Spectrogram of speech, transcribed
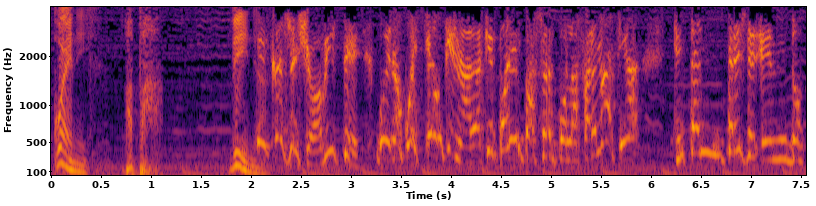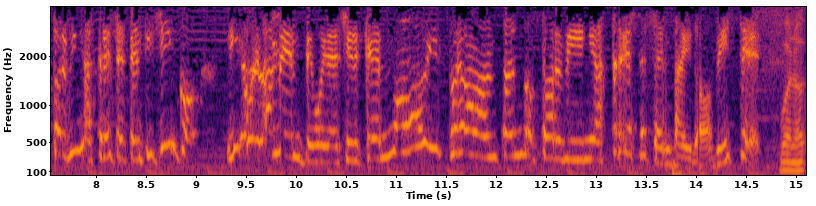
Koenig, papá, Dina. ¿Qué sé yo, viste? Bueno, cuestión que nada, que pueden pasar por la farmacia, que está en, tres- en Doctor Viñas 375, y nuevamente voy a decir que muy pronto en Doctor Viñas 362, ¿viste? Bueno,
